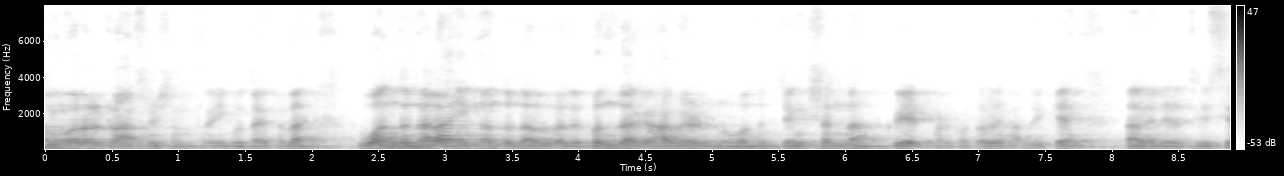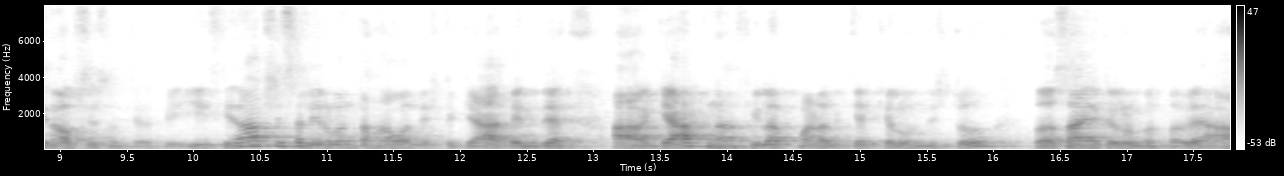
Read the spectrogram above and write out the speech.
ಹ್ಯೂಮರಲ್ ಟ್ರಾನ್ಸ್ಮಿಷನ್ ಅಂತ ಈಗ ಗೊತ್ತಾಯ್ತಲ್ಲ? ಒಂದು ನರ ಇನ್ನೊಂದು ನರದಲ್ಲಿ ಬಂದಾಗ ಅವೆರಡನ್ನೂ ಒಂದು ಜಂಕ್ಷನ್ನ ಕ್ರಿಯೇಟ್ ಮಾಡ್ಕೋತವೆ. ಅದಕ್ಕೆ ನಾವೇನು ಹೇಳ್ತೀವಿ? ಸಿನಾಪ್ಸಿಸ್ ಅಂತ ಹೇಳ್ತೀವಿ. ಈ ಸಿನಾಪ್ಸಿಸಲ್ಲಿರುವಂತಹ ಒಂದಿಷ್ಟು ಗ್ಯಾಪ್ ಏನಿದೆ, ಆ ಗ್ಯಾಪ್ನ ಫಿಲಪ್ ಮಾಡೋದಕ್ಕೆ ಕೆಲವೊಂದಿಷ್ಟು ರಾಸಾಯನಿಕಗಳು ಬರ್ತವೆ. ಆ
